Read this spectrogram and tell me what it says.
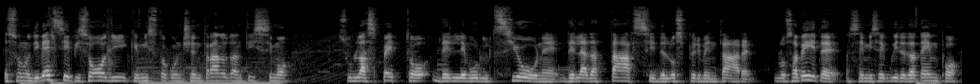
sono diversi episodi che mi sto concentrando tantissimo sull'aspetto dell'evoluzione, dell'adattarsi, dello sperimentare. Lo sapete, se mi seguite da tempo,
